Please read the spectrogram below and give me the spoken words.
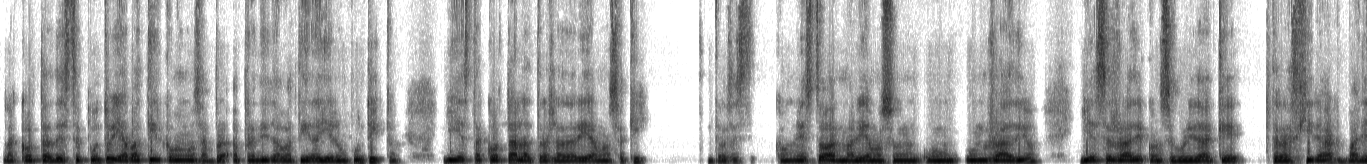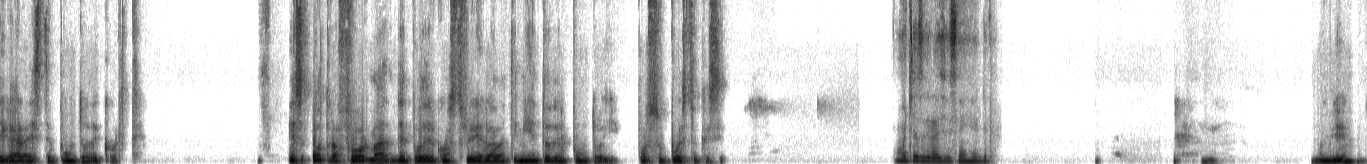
la cota de este punto y abatir como hemos aprendido a batir ayer un puntito. Y esta cota la trasladaríamos aquí. Entonces, con esto armaríamos un, un radio y ese radio con seguridad que tras girar va a llegar a este punto de corte. Es otra forma de poder construir el abatimiento del punto I. Por supuesto que sí. Muchas gracias, ingeniero. Muy bien.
